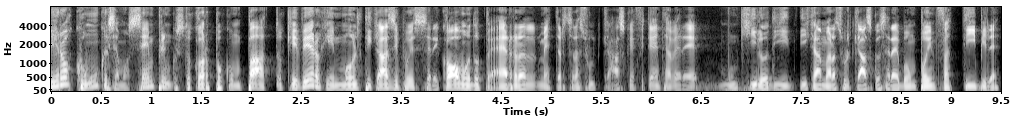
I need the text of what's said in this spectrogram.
Però comunque siamo sempre in questo corpo compatto, che è vero che in molti casi può essere comodo per mettersela sul casco, effettivamente avere un chilo di, di camera sul casco sarebbe un po' infattibile.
